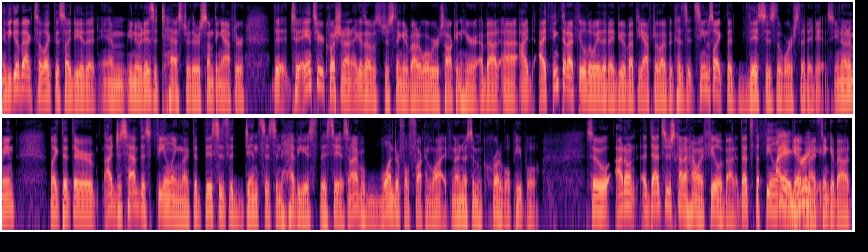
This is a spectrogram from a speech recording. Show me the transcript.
if you go back to like this idea that um, you know it is a test or there's something after the, to answer your question on because I was just thinking about it while we were talking here about uh, I I think that I feel the way that I do about the afterlife because it seems like that this is the worst that it is. You know what I mean? Like that there I just have this feeling like that this is the densest and heaviest this is. And I have a wonderful fucking life and I know some incredible people. So I don't that's just kind of how I feel about it. That's the feeling I, I get when I think about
